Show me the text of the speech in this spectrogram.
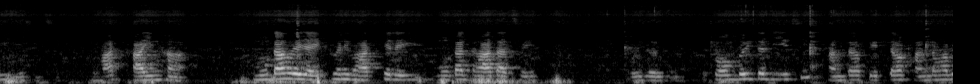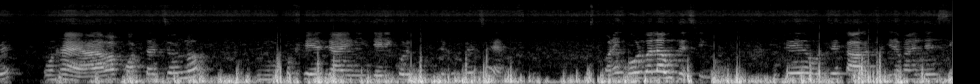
নিয়ে বসেছি। ভাত খাই না, মোটা হয়ে যায়, একটুখানি ভাত খেলেই মোটার ধাত আছে। ওই জন্য টক দইটা দিয়েছি, ঠান্ডা, পেটটাও ঠান্ডা হবে। ও হ্যাঁ আর আমার কর্তার জন্য তো খেয়ে যায়নি, দেরি করে ঘুরতে উঠেছে অনেক ভোরবেলা উঠেছিল। উঠে ওর যে কাজ এমার্জেন্সি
